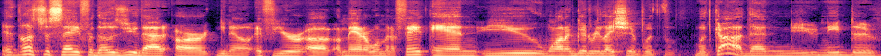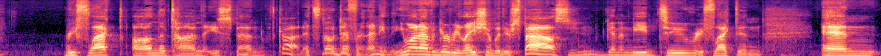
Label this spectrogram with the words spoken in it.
And let's just say for those of you that are, you know, if you're a, a, man or woman of faith and you want a good relationship with with God, then you need to reflect on the time that you spend with God. It's no different than anything. You want to have a good relationship with your spouse, you're going to need to reflect and and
